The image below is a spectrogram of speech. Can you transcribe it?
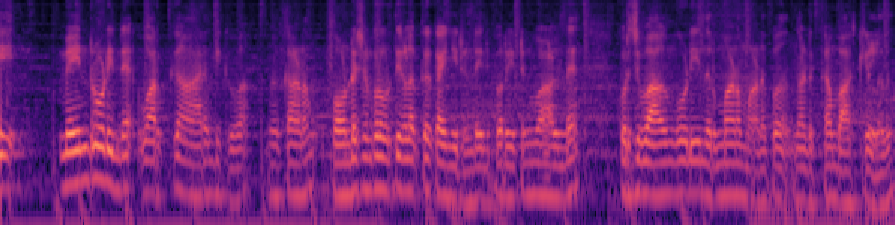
മെയിൻ റോഡിന്റെ വർക്ക് ആരംഭിക്കുക. കാണാം. ഫൗണ്ടേഷൻ പ്രവൃത്തികളൊക്കെ കഴിഞ്ഞിട്ടുണ്ട്. ഇനിയിപ്പോൾ റീറ്റേൺ വാളിന്റെ കുറച്ച് ഭാഗം കൂടി നിർമ്മാണമാണ് ഇപ്പോൾ നടക്കാൻ ബാക്കിയുള്ളത്.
